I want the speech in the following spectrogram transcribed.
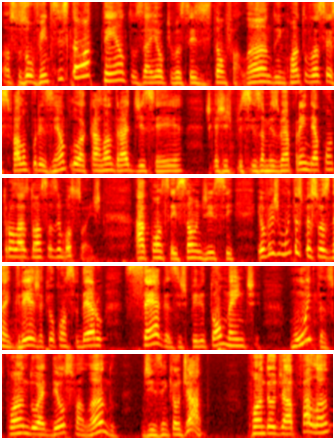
Nossos ouvintes estão atentos aí ao que vocês estão falando. Enquanto vocês falam, por exemplo, a Carla Andrade disse: é, acho que a gente precisa mesmo é aprender a controlar as nossas emoções. A Conceição disse: Eu vejo muitas pessoas na igreja que eu considero cegas espiritualmente. Muitas, quando é Deus falando, dizem que é o diabo. Quando é o diabo falando,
